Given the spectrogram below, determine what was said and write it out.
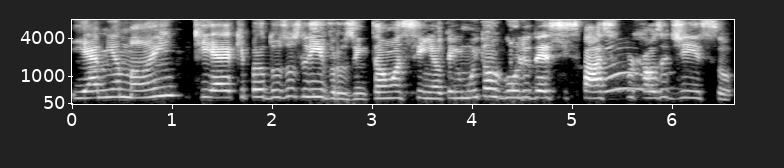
E é a minha mãe que é que produz os livros, então, assim, eu tenho muito orgulho desse espaço por causa disso.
